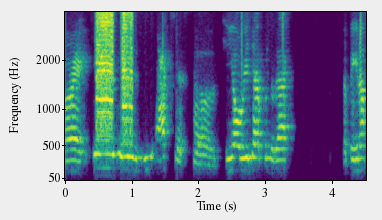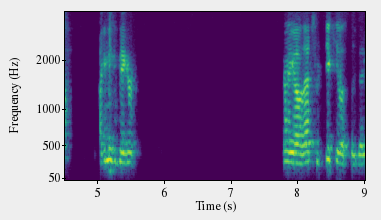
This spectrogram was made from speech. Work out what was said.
All right, here is the access code. Can you all read that from the back? Is that big enough? I can make it bigger. There you go, that's ridiculously big.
